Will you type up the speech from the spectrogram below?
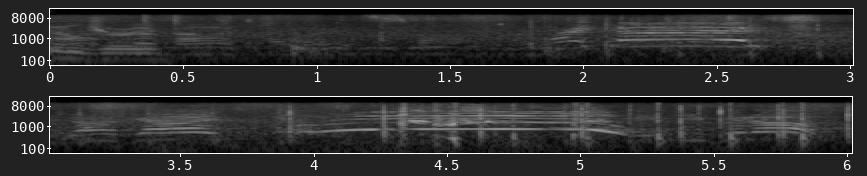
Injury. Right, guys! Job, guys. Woo! Keep it up.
